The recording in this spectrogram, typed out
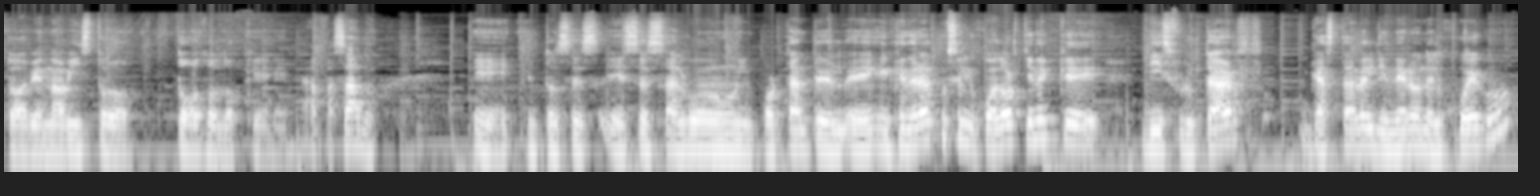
todavía no ha visto todo lo que ha pasado. Eh, entonces eso es algo importante. En general pues el jugador tiene que disfrutar, gastar el dinero en el juego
